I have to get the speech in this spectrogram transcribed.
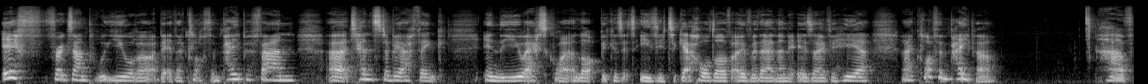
If, for example, you are a bit of a cloth and paper fan, uh, tends to be, I think, in the US quite a lot because it's easier to get hold of over there than it is over here. Now, cloth and paper have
